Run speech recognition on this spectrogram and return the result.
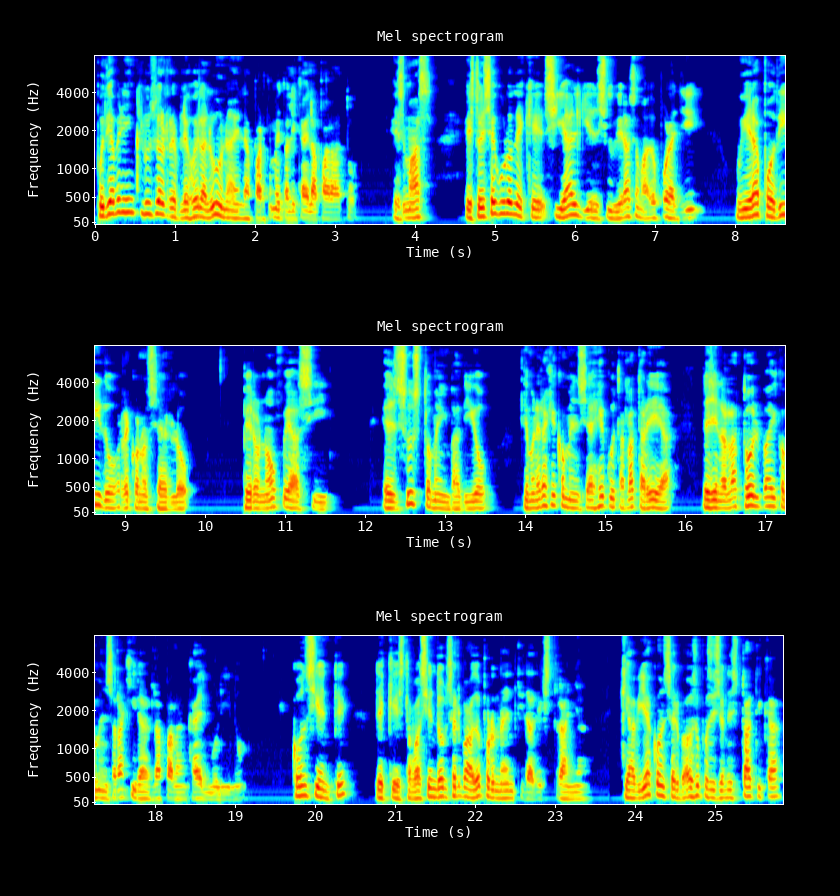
Podía ver incluso el reflejo de la luna en la parte metálica del aparato. Es más, estoy seguro de que si alguien se hubiera asomado por allí, hubiera podido reconocerlo. Pero no fue así. El susto me invadió, de manera que comencé a ejecutar la tarea de llenar la tolva y comenzar a girar la palanca del molino, consciente de que estaba siendo observado por una entidad extraña, que había conservado su posición estática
